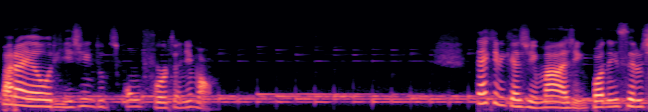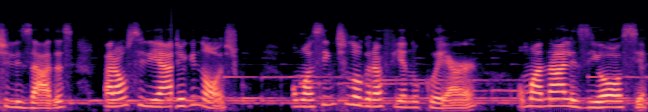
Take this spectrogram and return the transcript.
para a origem do desconforto animal. Técnicas de imagem podem ser utilizadas para auxiliar o diagnóstico, como a cintilografia nuclear, uma análise óssea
